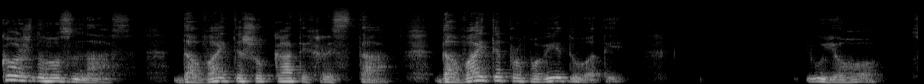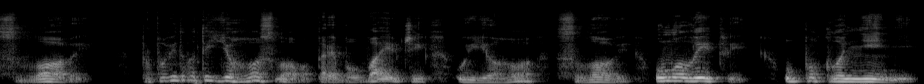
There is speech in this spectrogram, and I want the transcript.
кожного з нас, давайте шукати Христа, давайте проповідувати у Його Слові, проповідувати Його Слово, перебуваючи у Його Слові, у молитві, у поклонінні.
